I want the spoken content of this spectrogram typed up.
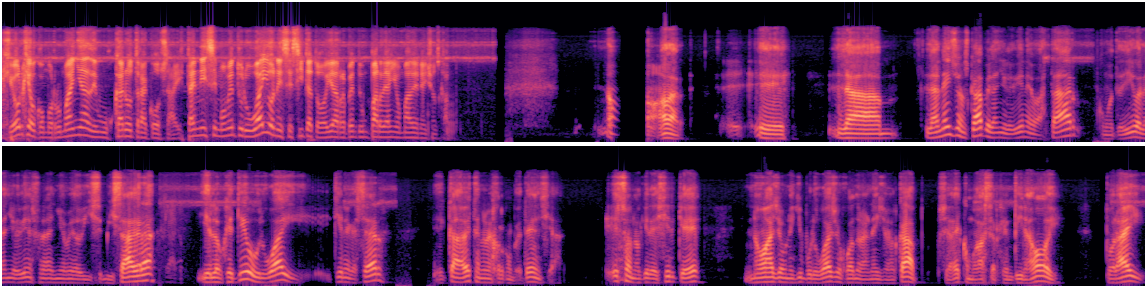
Georgia o como Rumania, de buscar otra cosa? ¿Está en ese momento Uruguay o necesita todavía de repente un par de años más de Nations Cup? No, a ver, la, la, Nations Cup el año que viene va a estar, como te digo, el año que viene es un año medio bisagra y el objetivo de Uruguay tiene que ser eh, cada vez tener mejor competencia. Eso no quiere decir que no haya un equipo uruguayo jugando la Nations Cup, o sea, es como hace Argentina hoy. Por ahí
